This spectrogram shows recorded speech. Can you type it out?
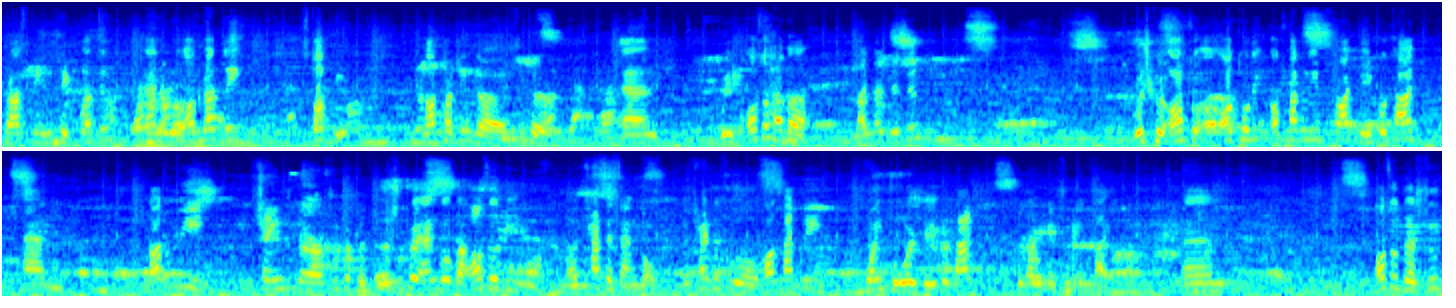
press the intake button and it will automatically stop you, not touching the shooter. And we also have a light night vision which could also uh, auto automatically track vehicle tag and not only change the shooter, shooter angle but also the uh, chassis angle. The chassis will automatically point towards the tag so that we can shoot inside. And also the shoot,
